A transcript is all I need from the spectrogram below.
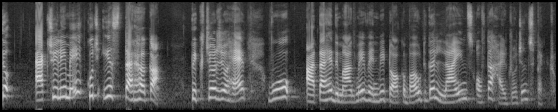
तो एक्चुअली में कुछ इस तरह का पिक्चर जो है, वो आता है दिमाग में when we talk about the lines of the hydrogen spectrum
